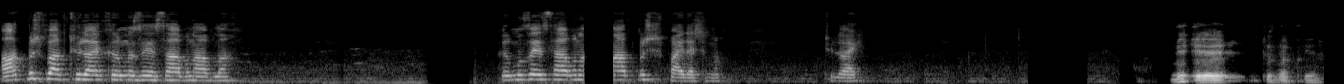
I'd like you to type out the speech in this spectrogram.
Atmış bak Tülay kırmızı hesabına abla. Kırmızı hesabına atmış paylaşımı. Tülay. Ne, e, dur bakıyorum.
